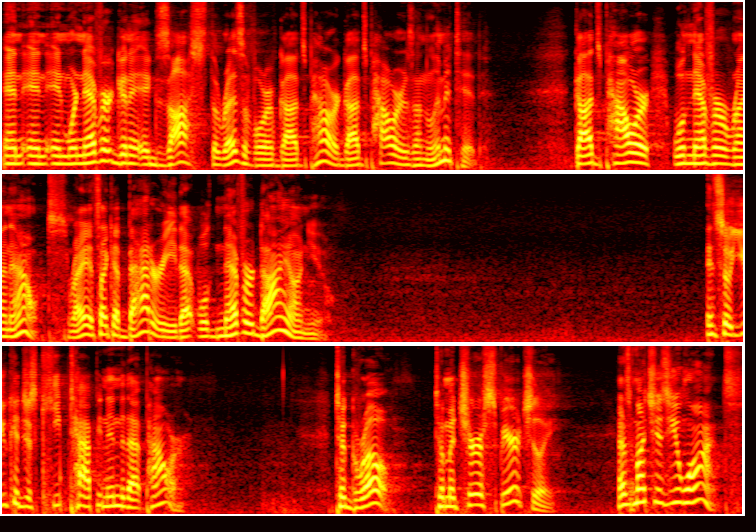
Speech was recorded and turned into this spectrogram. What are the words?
And, and, and we're never going to exhaust the reservoir of God's power. God's power is unlimited. God's power will never run out, right? It's like a battery that will never die on you. And so you could just keep tapping into that power to grow, to mature spiritually, as much as you want.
